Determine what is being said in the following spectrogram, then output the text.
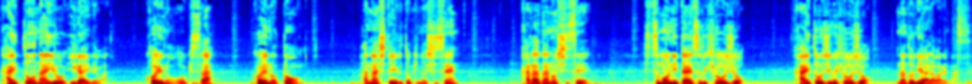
回答内容以外では声の大きさ声のトーン話している時の視線体の姿勢質問に対する表情回答時の表情などに現れます。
